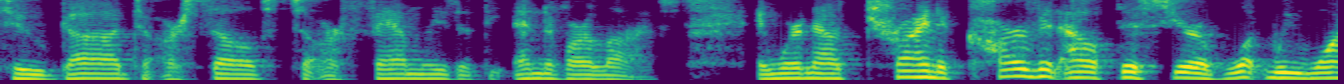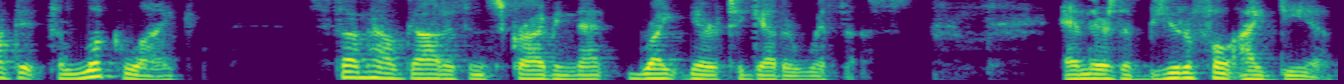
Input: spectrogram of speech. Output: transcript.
to God, to ourselves, to our families at the end of our lives. And we're now trying to carve it out this year of what we want it to look like. Somehow God is inscribing that right there together with us. And there's a beautiful idea.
